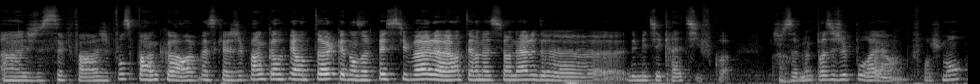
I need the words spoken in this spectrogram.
Ah, je sais pas, je pense pas encore, hein, parce que j'ai pas encore fait un talk dans un festival euh, international de, des métiers créatifs, quoi. Je sais même pas si je pourrais, hein, franchement.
